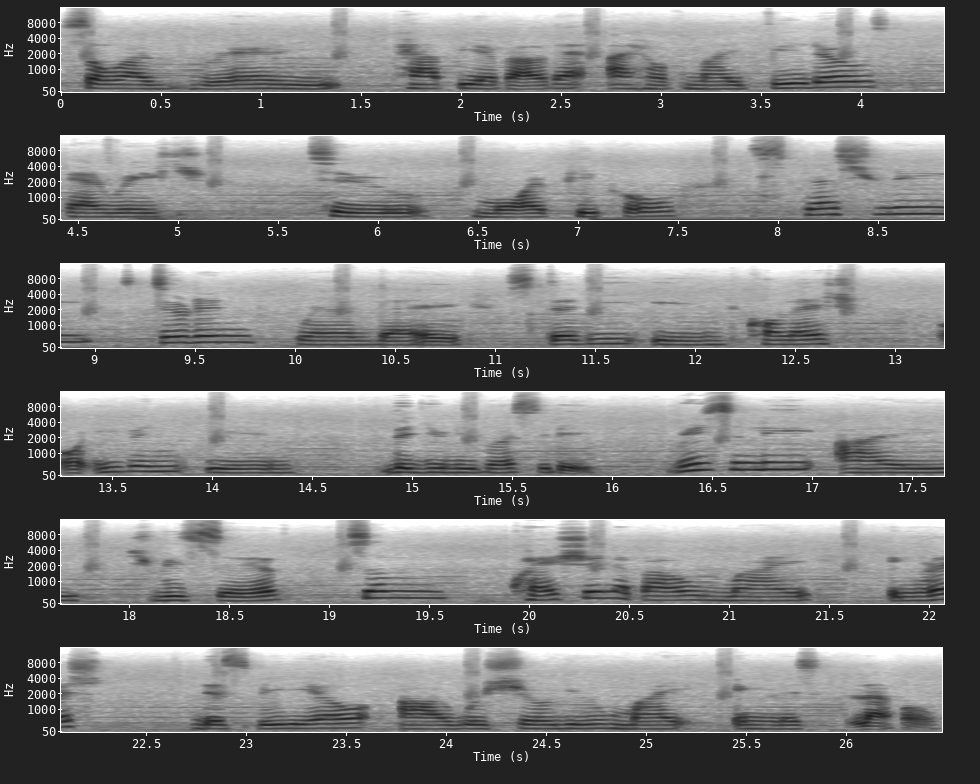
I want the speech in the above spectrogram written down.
So I'm really happy about that. I hope my videos can reach to more people, especially students when they study in college or even in the university. Recently, I received some question about my English. This video, I will show you my English level.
